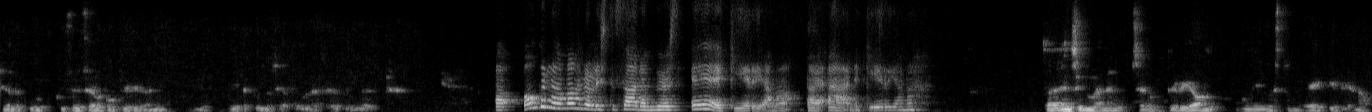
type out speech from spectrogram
sieltä kun kysyy selkokirjoja, niin niitä kyllä sieltä yleensä hyvin löytyy. Onko nämä mahdollista saada myös e-kirjana tai äänikirjana? Tämä ensimmäinen selkokirja on, on ilmestynyt e-kirjana.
